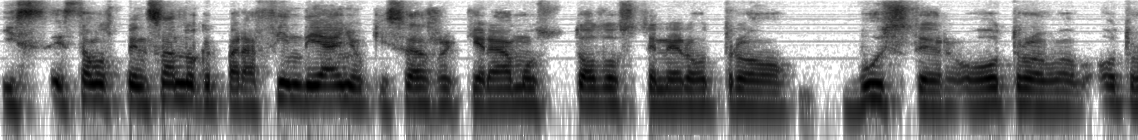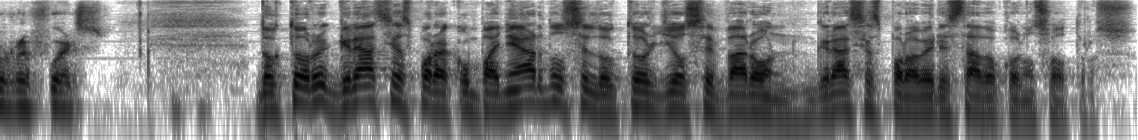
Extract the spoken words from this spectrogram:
Y estamos pensando que para fin de año quizás requeramos todos tener otro booster o otro, otro refuerzo. Doctor, gracias por acompañarnos, el doctor Joseph Barón. Gracias por haber estado con nosotros.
